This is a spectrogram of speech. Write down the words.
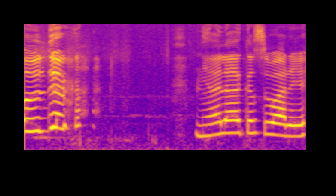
öldüm. ne alakası var ya?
